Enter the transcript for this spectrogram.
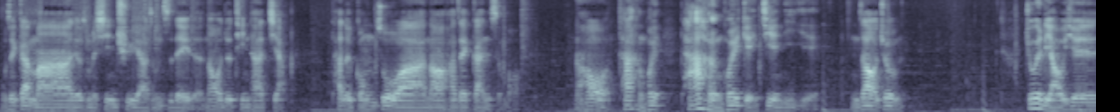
我在干嘛，有什么兴趣啊，什么之类的。然后我就听他讲他的工作啊，然后他在干什么。然后他很会，他很会给建议耶，你知道就。就会聊一些，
